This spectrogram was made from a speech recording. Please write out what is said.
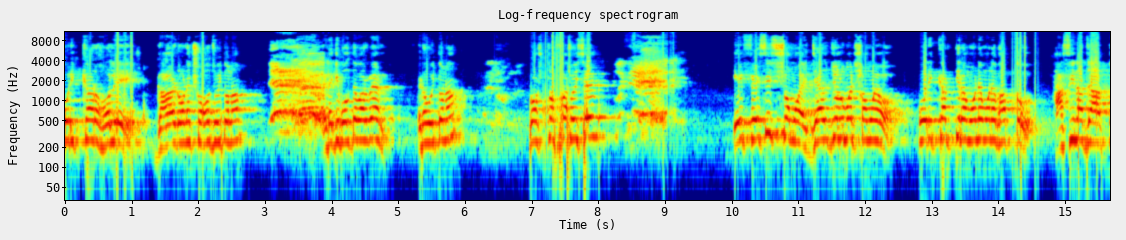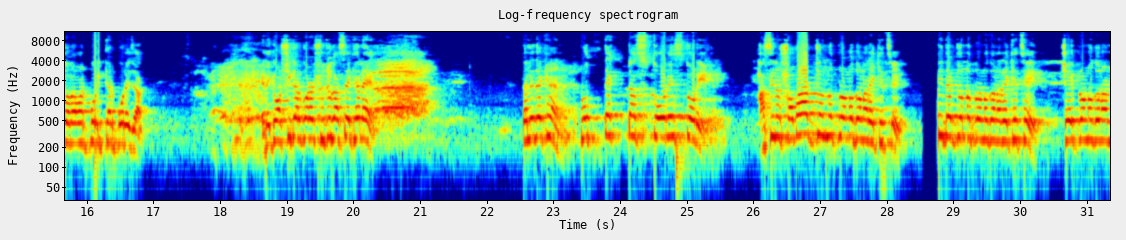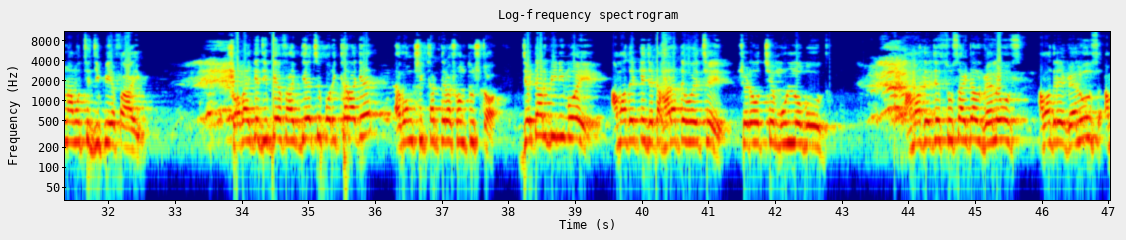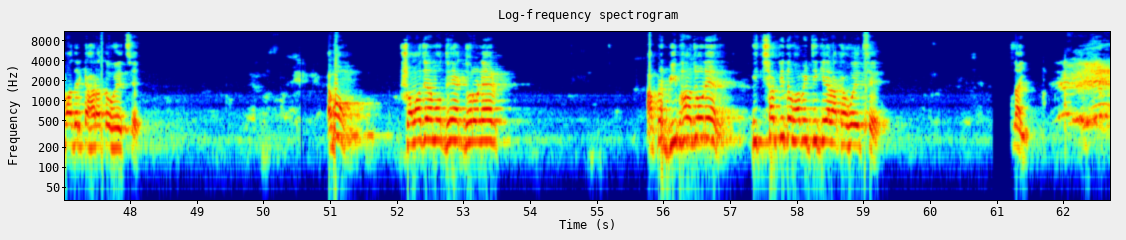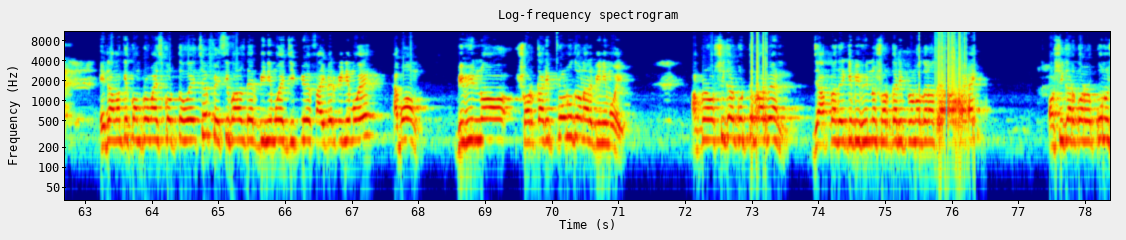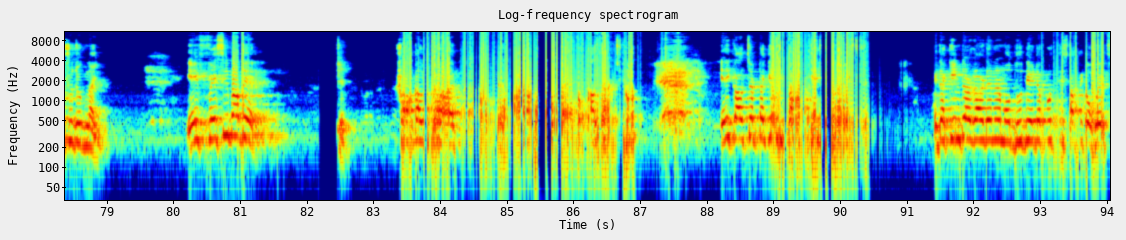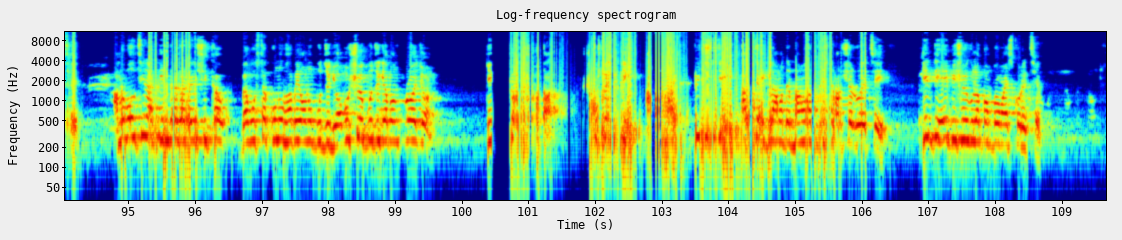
পরীক্ষার হলে গার্ড অনেক সহজ হইতো না? এটা কি বলতে পারবেন? এটা হইতো না? প্রশ্ন হয়েছে এই ফেসিস সময়, জেল জুলুমের সময়ও পরীক্ষার্থীরা মনে মনে ভাবতো, হাসিনা যাক, তবে আমার পরীক্ষার পরে যাক। এটা কি অস্বীকার করার সুযোগ আছে এখানে? তাহলে দেখেন, প্রত্যেকটা স্তরে স্তরে হাসিনা সবার জন্য প্রণোদনা রেখেছে। শিক্ষার্থীদের জন্য প্রণোদনা রেখেছে। সেই প্রণোদনার নাম হচ্ছে জিপিএ ফাইভ। সবাইকে জিপিএ ফাইভ দিয়েছে পরীক্ষার আগে এবং শিক্ষার্থীরা সন্তুষ্ট। যেটার বিনিময়ে আমাদেরকে যেটা হারাতে হয়েছে, সেটা হচ্ছে মূল্যবোধ। আমাদের যে সোসাইটাল ভ্যালুস, আমাদের এই ভ্যালুস আমাদেরকে হারাতে হয়েছে। এবং সমাজের মধ্যে এক ধরনের আপনার বিভাজনের ইচ্ছাকৃতভাবে টিকিয়ে রাখা হয়েছে। নাই। এটা আমাকে কম্প্রোমাইজ করতে হয়েছে ফেসিবালদের বিনিময়ে জিপিএ ফাইভের বিনিময়ে এবং বিভিন্ন সরকারি প্রণোদনার বিনিময়ে। আপনারা অস্বীকার করতে পারবেন যে আপনাদেরকে বিভিন্ন সরকারি প্রণোদনা দেওয়া হয় নাই। অস্বীকার করার কোনো সুযোগ নাই। এই ফেসিবাদের সকাল ছিল কালচারটাকে এটা কিন্টার গার্ডেনের মধ্য দিয়ে এটা প্রতিস্থাপিত হয়েছে। আমরা বলছি না কিন্টার গার্ডেনের শিক্ষা ব্যবস্থা কোনোভাবে অনুপযোগী, অবশ্যই উপযোগী এবং প্রয়োজন। কিন্তু এগুলো আমাদের বাংলাদেশের মানুষের রয়েছে, কিন্তু এই বিষয়গুলো কম্প্রোমাইজ করেছে।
